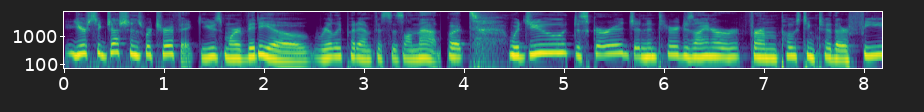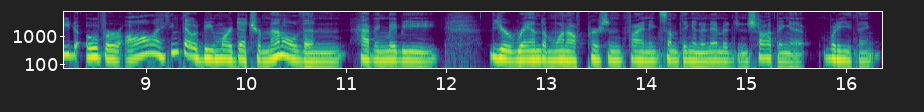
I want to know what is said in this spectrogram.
your suggestions were terrific. Use more video really put emphasis on that. But would you discourage an interior designer from posting to their feed overall? I think that would be more detrimental than having maybe your random one-off person finding something in an image and shopping it. What do you think?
